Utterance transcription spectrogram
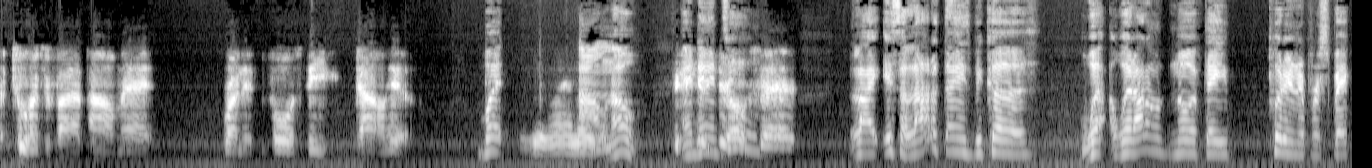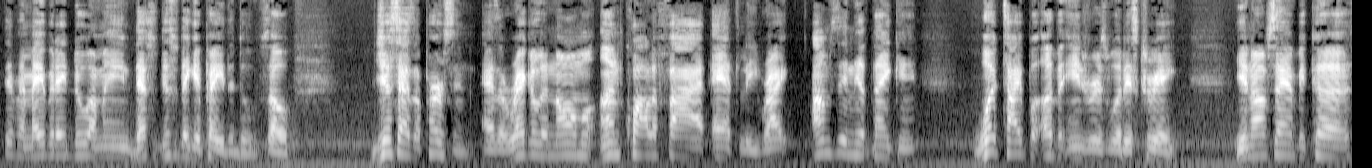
a 205 pound man running full speed downhill? But I don't know. And then you know what too, like it's a lot of things because what what I don't know if they put it in perspective and maybe they do. I mean, that's this what they get paid to do. So just as a person, as a regular, normal, unqualified athlete, right? I'm sitting here thinking, what type of other injuries will this create? You know what I'm saying? Because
